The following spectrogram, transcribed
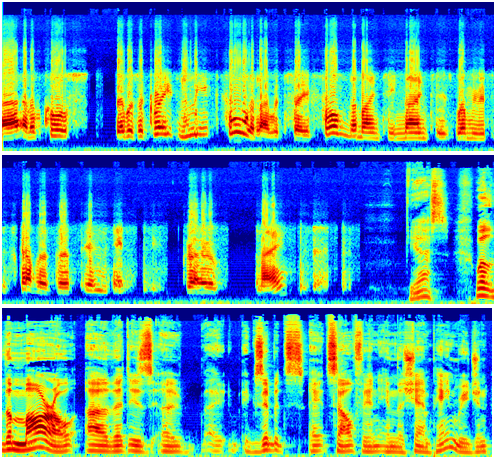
uh, and of course, there was a great leap forward, I would say, from the 1990s when we discovered that in Italy grow Cabernet. Yes. Well, the marl uh, that is uh, exhibits itself in, in the Champagne region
